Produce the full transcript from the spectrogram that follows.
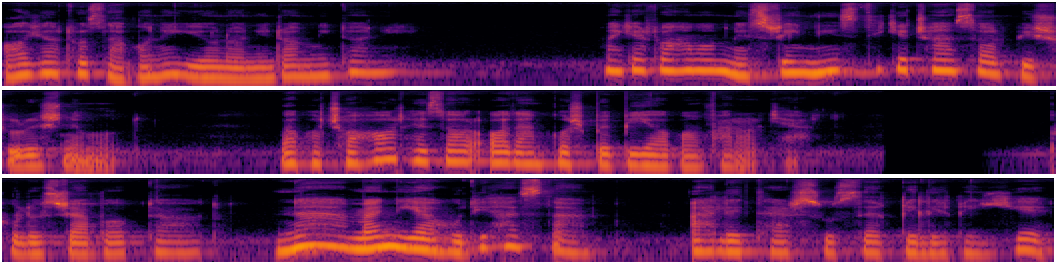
آیا تو زبان یونانی را میدانی مگر تو همان مصری نیستی که چند سال پیش شورش نمود و با چهار هزار آدم کش به بیابان فرار کرد. پولس جواب داد نه من یهودی هستم. اهل ترسوس قلیقیه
